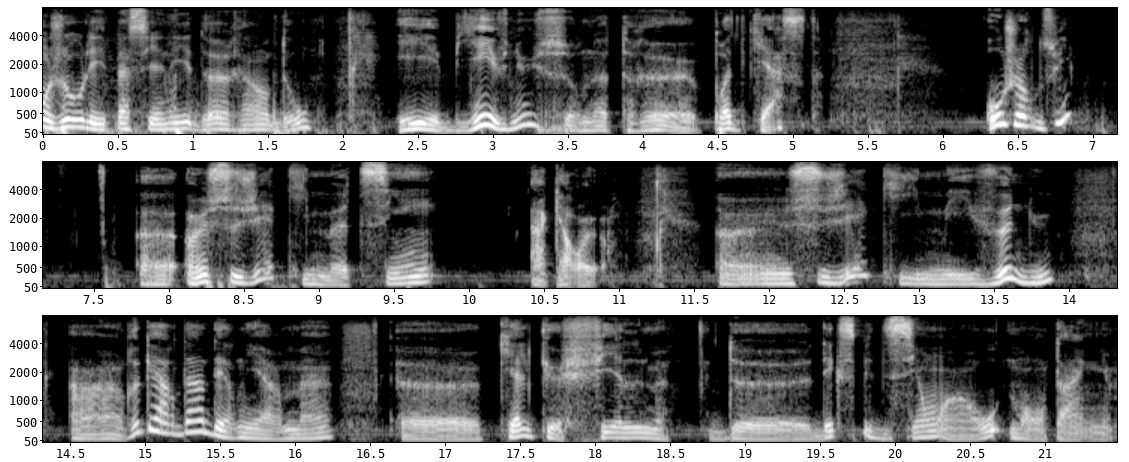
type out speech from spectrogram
Bonjour les passionnés de rando et bienvenue sur notre podcast. Aujourd'hui, euh, un sujet qui me tient à cœur. Un sujet qui m'est venu en regardant dernièrement euh, quelques films de d'expédition en haute montagne.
